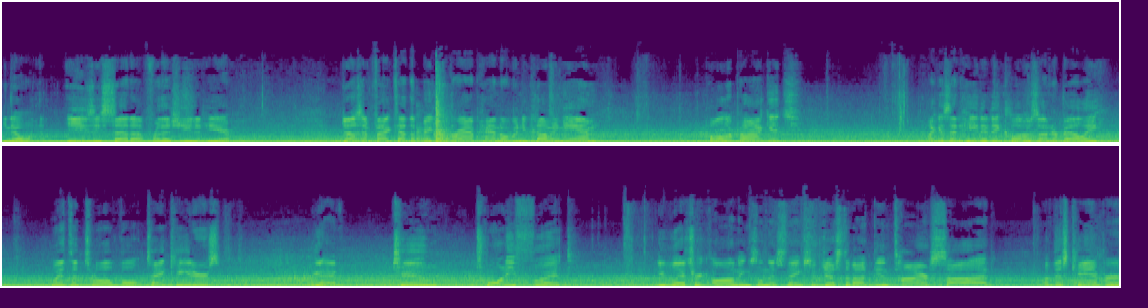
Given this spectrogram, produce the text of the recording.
you know, easy setup for this unit here. Does in fact have the bigger grab handle when you're coming in Polar package. Like I said, heated enclosed underbelly with the 12 volt tank heaters. You have two 20 foot electric awnings on this thing. So just about the entire side of this camper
